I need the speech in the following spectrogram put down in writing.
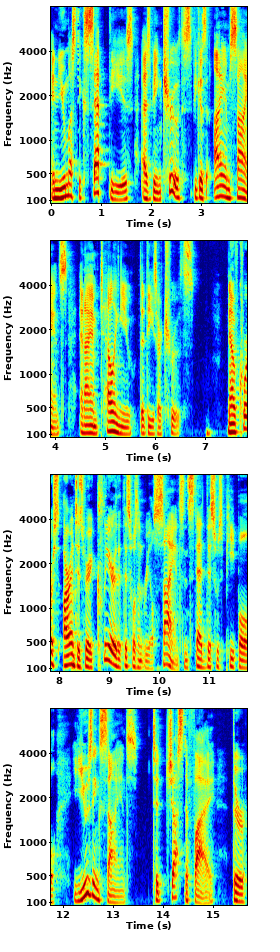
And you must accept these as being truths because I am science and I am telling you that these are truths. Now, of course, Arendt is very clear that this wasn't real science. Instead, this was people using science to justify their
